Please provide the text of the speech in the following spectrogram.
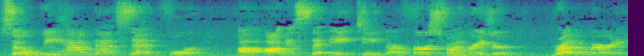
So we have that set for uh, August the 18th, our first fundraiser. Brother Bernie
